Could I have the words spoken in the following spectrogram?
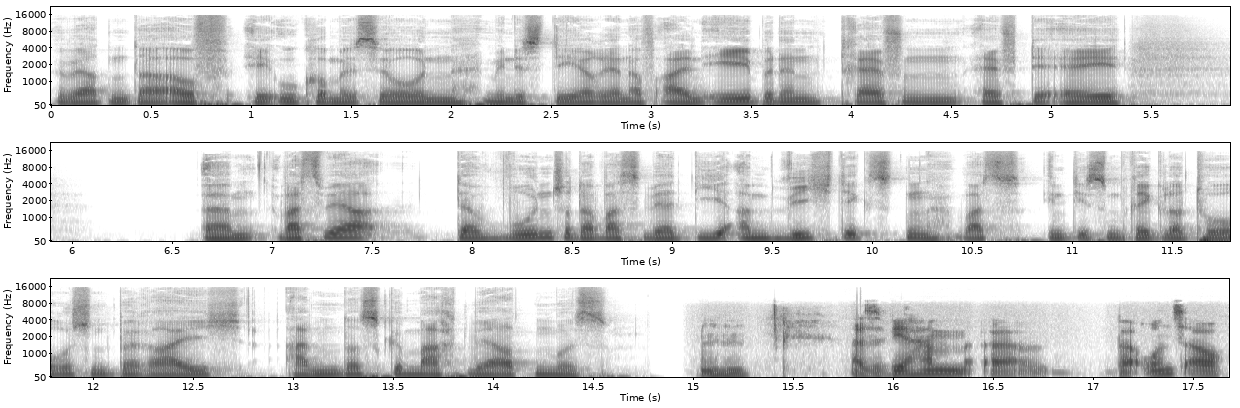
Wir werden da auf EU-Kommission, Ministerien auf allen Ebenen treffen, FDA. Ähm, was wäre der Wunsch oder was wäre dir am wichtigsten, was in diesem regulatorischen Bereich anders gemacht werden muss? Mhm. Also wir haben äh, bei uns auch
